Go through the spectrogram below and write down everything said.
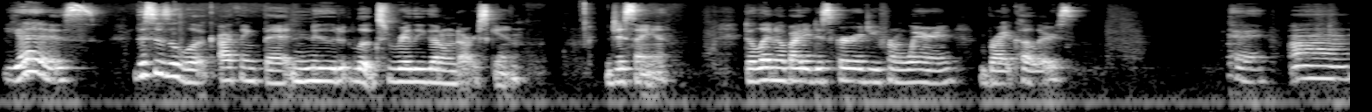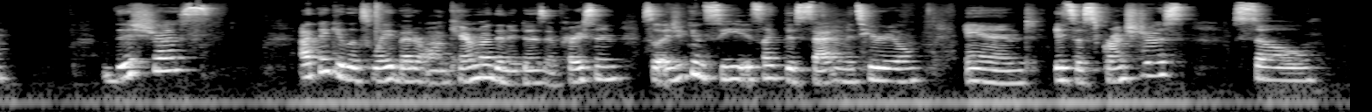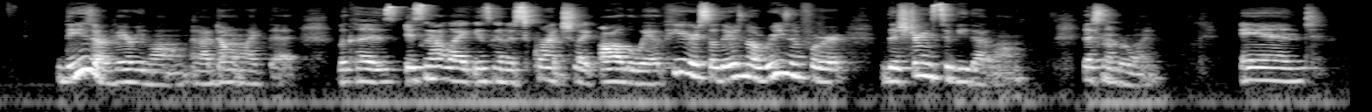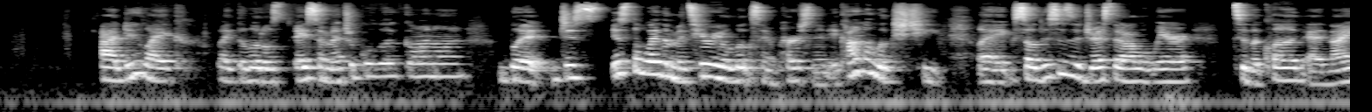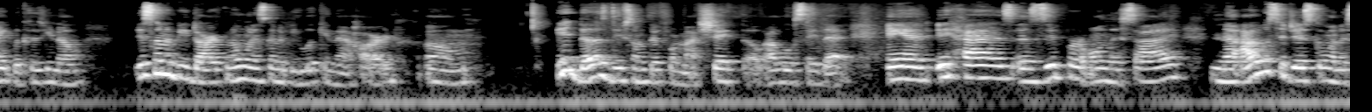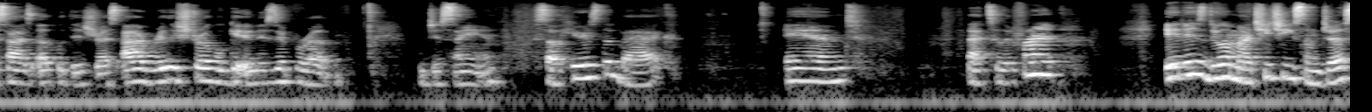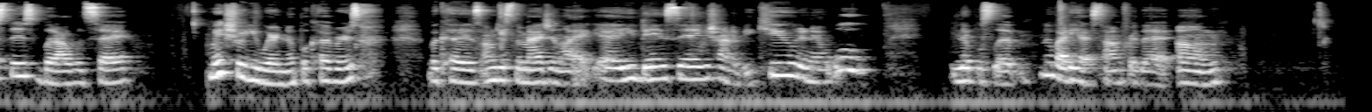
Yes, this is a look. I think that nude looks really good on dark skin. Just saying. Don't let nobody discourage you from wearing bright colors. Okay, um, this dress, I think it looks way better on camera than it does in person. So as you can see, it's like this satin material and it's a scrunch dress. So these are very long and I don't like that because it's not like it's gonna scrunch like all the way up here. So there's no reason for the strings to be that long. That's number one. And I do like like the little asymmetrical look going on, but just it's the way the material looks in person. It kind of looks cheap. Like, so this is a dress that I will wear to the club at night because, you know, it's gonna be dark. No one is gonna be looking that hard. Um, it does do something for my shape though, I will say that. And it has a zipper on the side. Now, I would suggest going a size up with this dress. I really struggle getting the zipper up. Just saying. So here's the back and back to the front. It is doing my chi chi some justice, but I would say make sure you wear nipple covers because I'm just imagining like, yeah, you dancing, you're trying to be cute, and then whoop, nipple slip. Nobody has time for that. Um,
